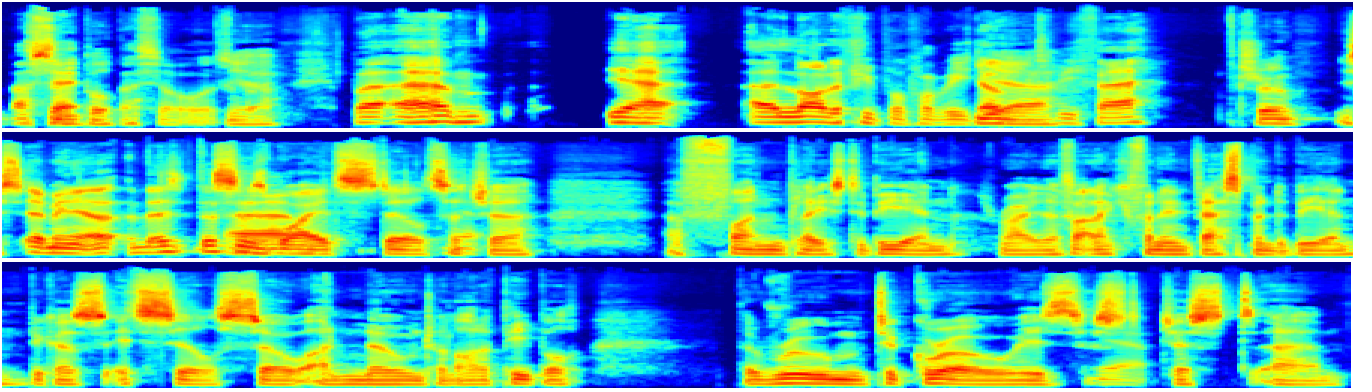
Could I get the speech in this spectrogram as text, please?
That's Simple. it. That's all. It's Yeah, But um, yeah, a lot of people probably don't. Yeah. To be fair, true. It's- I mean, uh, this, this is Um, why it's still such a a fun place to be in, right? A fun, like a fun investment to be in because it's still so unknown to a lot of people. The room to grow is just, Yeah. just um,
